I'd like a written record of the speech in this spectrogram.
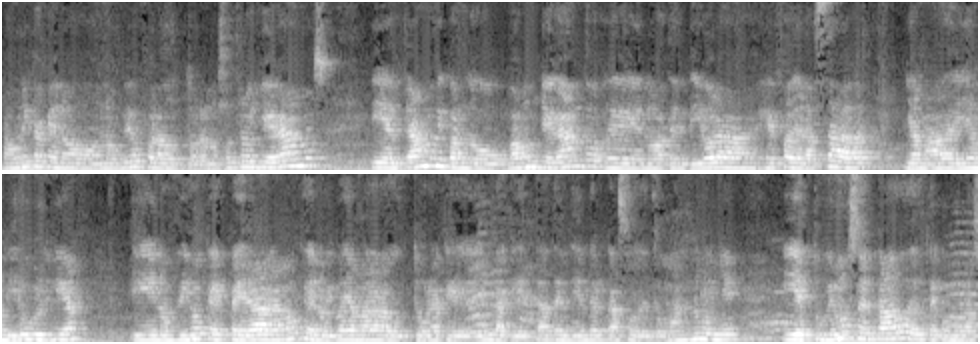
La, única que nos, nos vio fue la doctora. Nosotros llegamos y entramos y cuando vamos llegando eh, nos atendió la jefa de la sala, llamada ella Mirulgia, y nos dijo que esperáramos, que nos iba a llamar a la doctora que es la que está atendiendo el caso de Tomás Núñez y estuvimos sentados desde como las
